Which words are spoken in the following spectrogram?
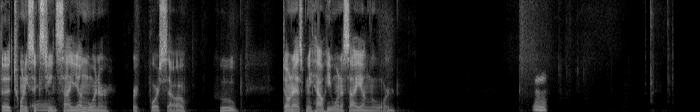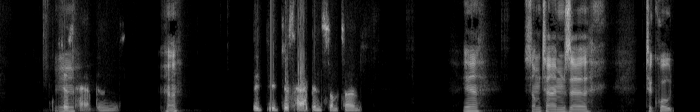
the 2016 Cy Young winner, Rick Porcello, who don't ask me how he won a Cy Young award. Mm. It Yeah. just happens. Huh? It it just happens sometimes. Yeah. Sometimes, uh, to quote,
